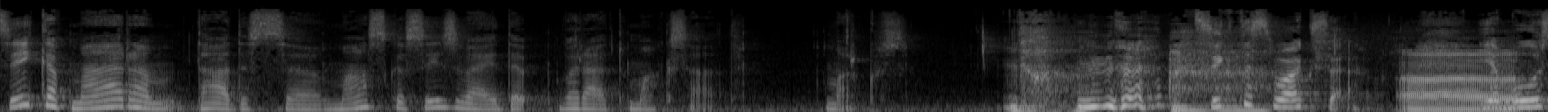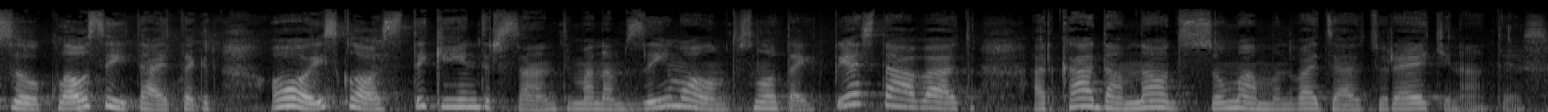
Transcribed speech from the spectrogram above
Cik apmēram tādas maskas izveide varētu maksāt, Markus? Cik tas maksā? Uh, ja mūsu klausītāji tagad, oh, izklausās tik interesanti, manam zīmolam tas noteikti piestāvētu, ar kādām naudas summām man vajadzētu rēķināties?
